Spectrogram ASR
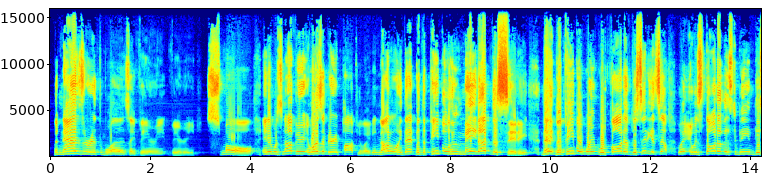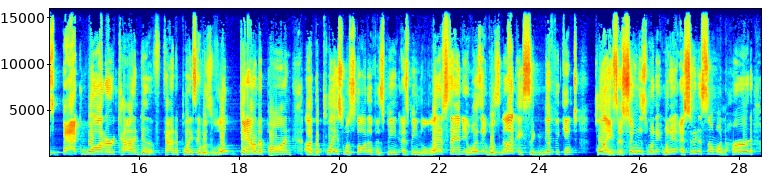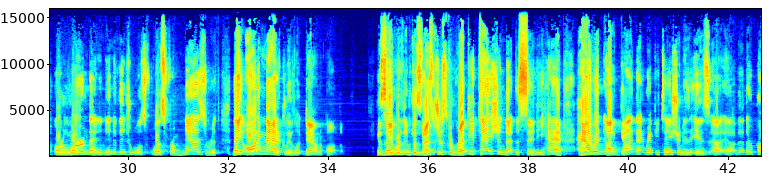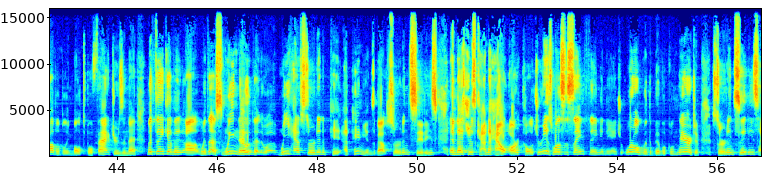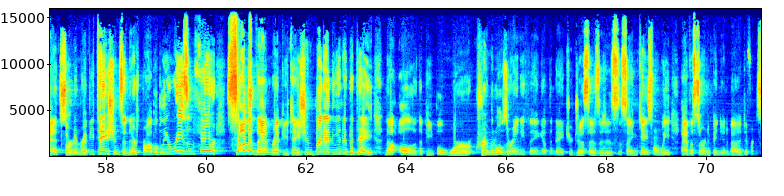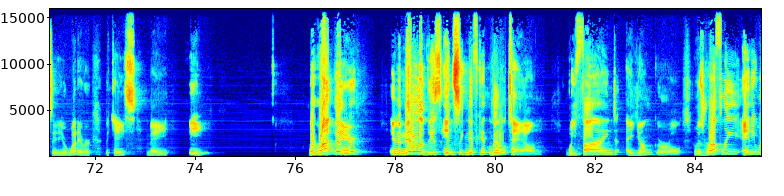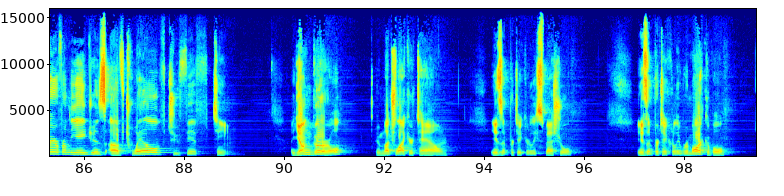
But Nazareth was a very, very small and it was not very it wasn't very populated. Not only that but the people who made up the city they, the people were, were thought of the city itself. It was thought of as to being this backwater kind of kind of place. It was looked down upon. Uh, the place was thought of as being as being less than. It was it was not a significant place, as soon as when, when as soon as someone heard or learned that an individual was, was from Nazareth, they automatically looked down upon them. Because they were because that's just the reputation that the city had how it uh, got that reputation is, is uh, uh, there are probably multiple factors in that but think of it uh, with us. We know that uh, we have certain opi- opinions about certain cities and that's just kind of how our culture is. Well it's the same thing in the ancient world with the biblical narrative. Certain cities had certain reputations and there's probably a reason for some of that reputation but at the end of the day not all of the people were criminals or anything of the nature, just as it is the same case when we have a certain opinion about a different city or whatever the case may be. But right there, in the middle of this insignificant little town, we find a young girl who is roughly anywhere from the ages of 12 to 15. A young girl who, much like her town, isn't particularly special, isn't particularly remarkable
